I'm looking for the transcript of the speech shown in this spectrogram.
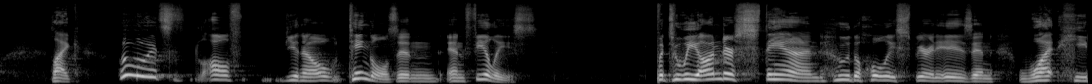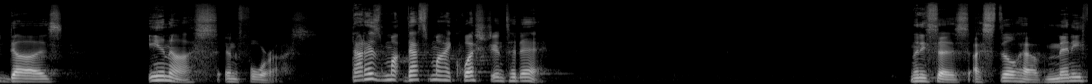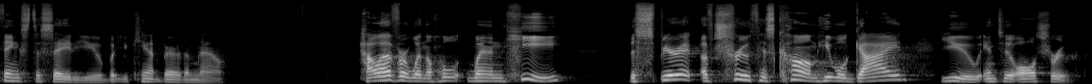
Like, ooh, it's all, you know, tingles and, and feelies. But do we understand who the Holy Spirit is and what he does in us and for us? That is my, that's my question today. then he says, I still have many things to say to you, but you can't bear them now. However, when, the whole, when he, the Spirit of truth, has come, he will guide you into all truth.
